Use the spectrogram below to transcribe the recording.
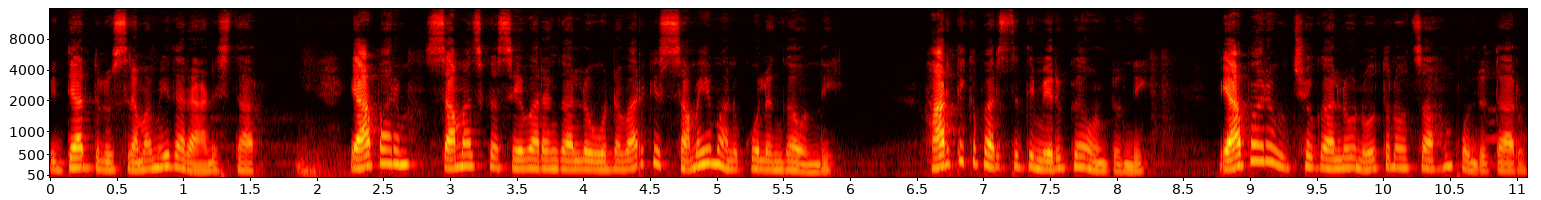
విద్యార్థులు శ్రమ మీద రాణిస్తారు. వ్యాపారం సామాజిక సేవా రంగాల్లో ఉన్నవారికి సమయం అనుకూలంగా ఉంది. ఆర్థిక పరిస్థితి మెరుగ్గా ఉంటుంది. వ్యాపార ఉద్యోగాల్లో నూతనోత్సాహం పొందుతారు.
